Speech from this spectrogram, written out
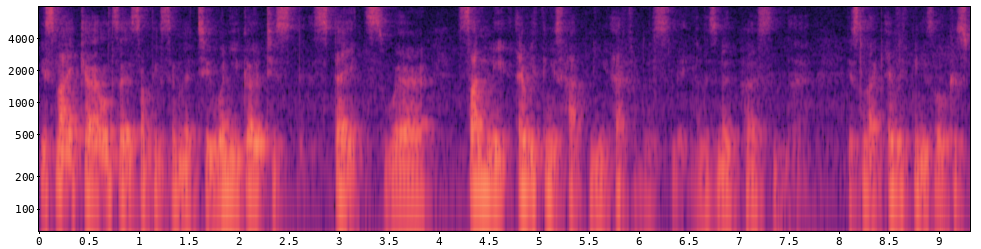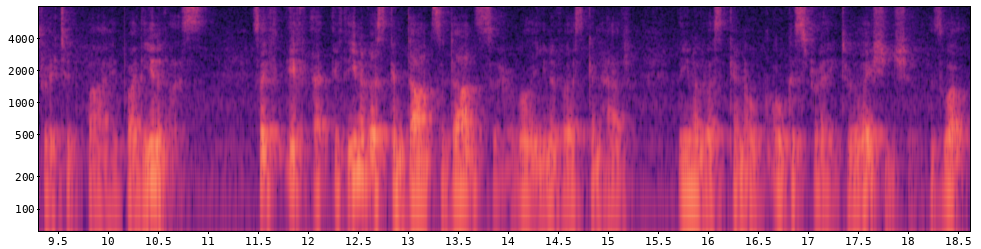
It's like uh, also something similar to when you go to st- states where suddenly everything is happening effortlessly and there's no person there. It's like everything is orchestrated by, by the universe. So if, if, uh, if the universe can dance a dancer, well, the universe can have, the universe can or- orchestrate a relationship as well.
